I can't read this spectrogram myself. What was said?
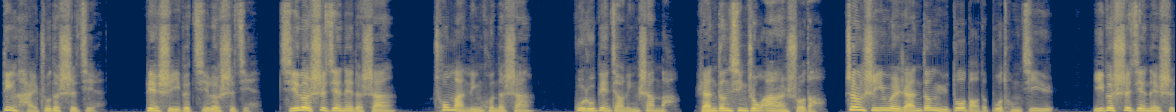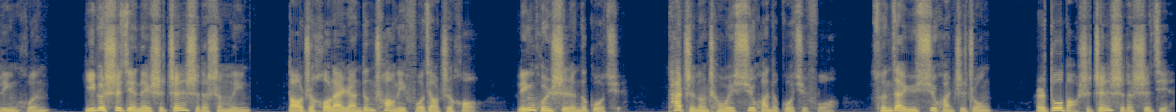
定海珠的世界。便是一个极乐世界，极乐世界内的山，充满灵魂的山，不如便叫灵山吧。燃灯心中暗暗说道。正是因为燃灯与多宝的不同机遇，一个世界内是灵魂，一个世界内是真实的生灵，导致后来燃灯创立佛教之后，灵魂是人的过去，他只能成为虚幻的过去佛，存在于虚幻之中；而多宝是真实的世界，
